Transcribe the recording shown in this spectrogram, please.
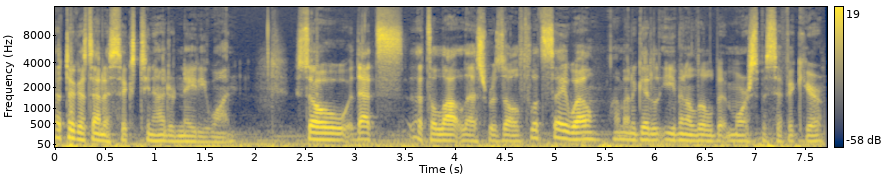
that took us down to 1,681. So that's that's a lot less results. Let's say, well, I'm going to get even a little bit more specific here.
